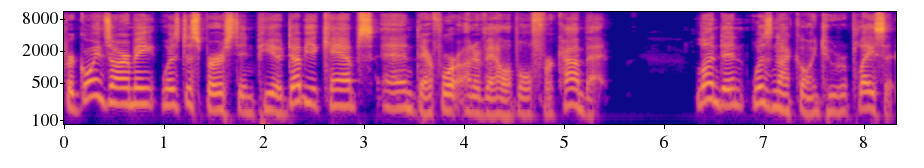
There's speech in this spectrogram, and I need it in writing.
Burgoyne's army was dispersed in POW camps and therefore unavailable for combat. London was not going to replace it.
